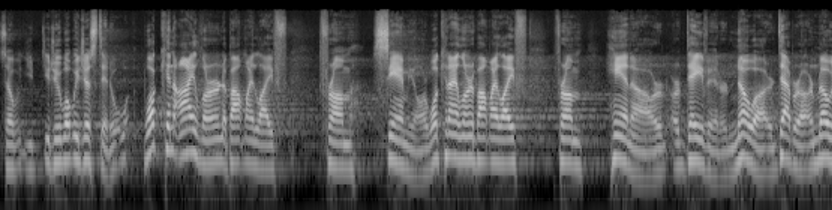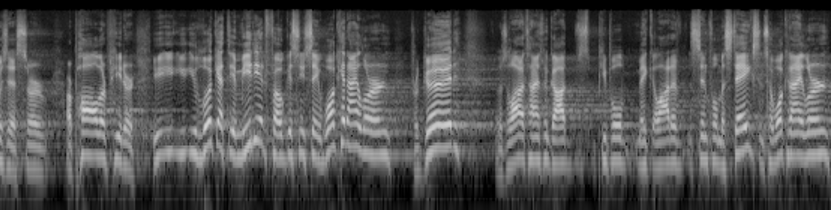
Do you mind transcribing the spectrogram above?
So you, you do what we just did. What can I learn about my life from Samuel? Or what can I learn about my life from Hannah or, or David or Noah or Deborah or Moses or or Paul or Peter. You, you, you look at the immediate focus and you say, What can I learn for good? There's a lot of times when God's people make a lot of sinful mistakes. And so, what can I learn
